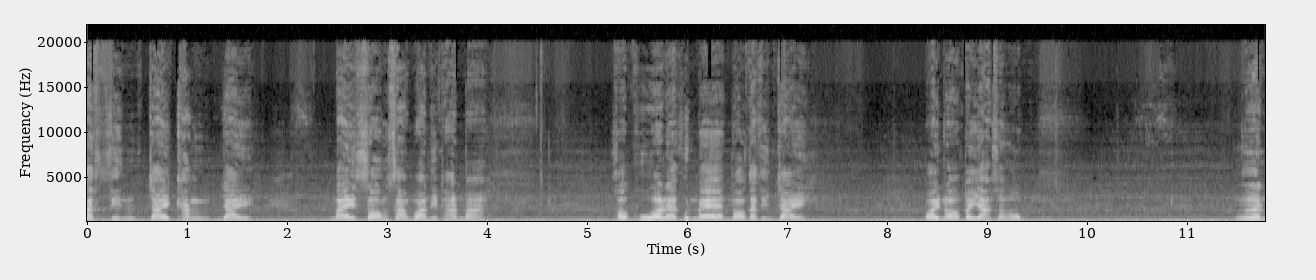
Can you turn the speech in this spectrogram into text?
ตัดสินใจครั้งใหญ่ในสองสามวันที่ผ่านมา ครอบครัวและคุณแม่น้องตัดสินใจ ปล่อยน้องไปอย่างสงบ เงิน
